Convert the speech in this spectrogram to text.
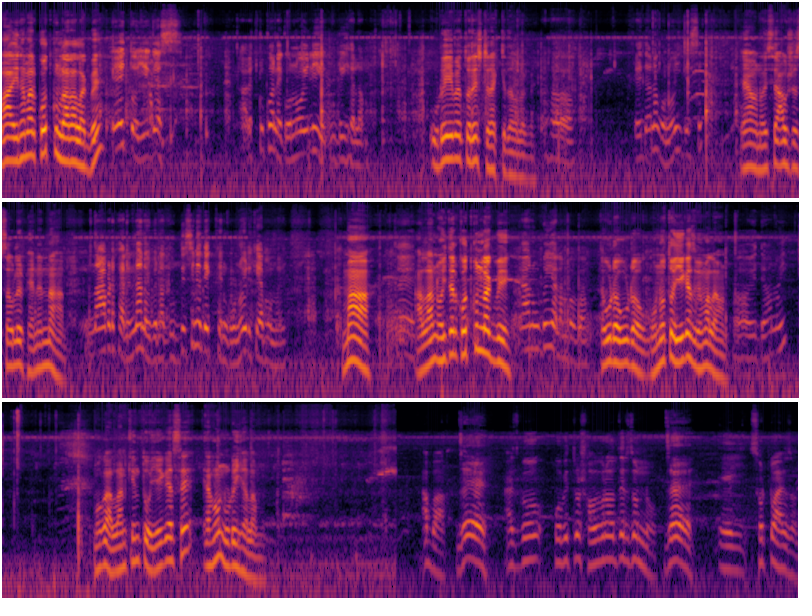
মা এর আমার কতক্ষণ লাড়া লাগবে? এই তো ইয়ে গেছে। আর একটুখানি কোনো ওইলি উড়ি গেলাম। উড়ে এবার তো রেস্টে রাখতে দেওয়া লাগবে। হ্যাঁ এই দানা কোনো হয়ে গেছে। এখন হয়েছে আউশের চাউলের ফ্যানের না হান না আবার ফ্যানের না নইবে না দুধ দিছি না দেখতেন কোনো হইলে কেমন হয়। মা আল্লাহ ওইটার কতক্ষণ লাগবে? তা উড়াও উড়াও ঘন তো ইয়ে গেছে এখন। মগ আল্লাহ কিন্তু ইয়ে গেছে এখন উড়ে আব্বা যে আজকে পবিত্র সহবরাতের জন্য যে এই ছোট্ট আয়োজন।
